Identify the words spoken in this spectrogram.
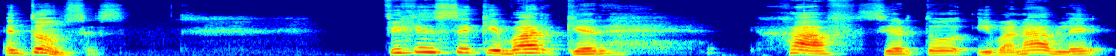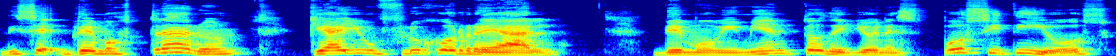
Entonces, fíjense que Barker, Huff, ¿cierto? Y Van dice, demostraron que hay un flujo real de movimiento de iones positivos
